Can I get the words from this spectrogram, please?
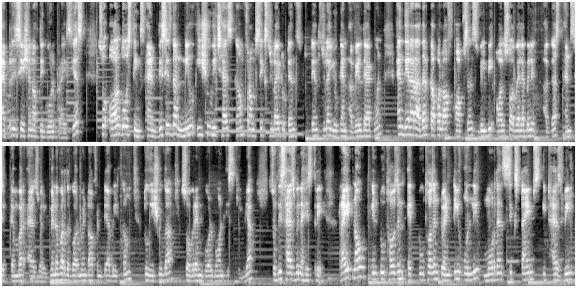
appreciation of the gold price yes? So all those things. And this is the new issue which has come from 6th july to 10th 10th july. You can avail that one. And there are other couple of options will be also available in august and september as well whenever the government of india will come to issue the sovereign gold bond scheme yeah? So this has been a history. Right now in 2000 eh, 2020 only more than six times it has been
